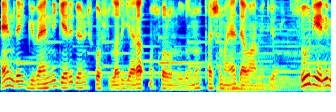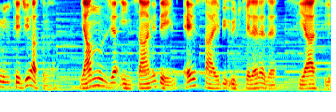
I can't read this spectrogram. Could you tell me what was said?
hem de güvenli geri dönüş koşulları yaratma sorumluluğunu taşımaya devam ediyor. Suriyeli mülteci akını yalnızca insani değil ev sahibi ülkelere de siyasi,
